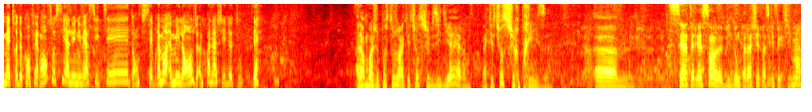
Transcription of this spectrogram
maîtres de conférences aussi à l'université. Donc c'est vraiment un mélange, un panaché de tout. Alors moi, je pose toujours la question subsidiaire, la question surprise. Euh, c'est intéressant le Bildung Panaché parce qu'effectivement,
